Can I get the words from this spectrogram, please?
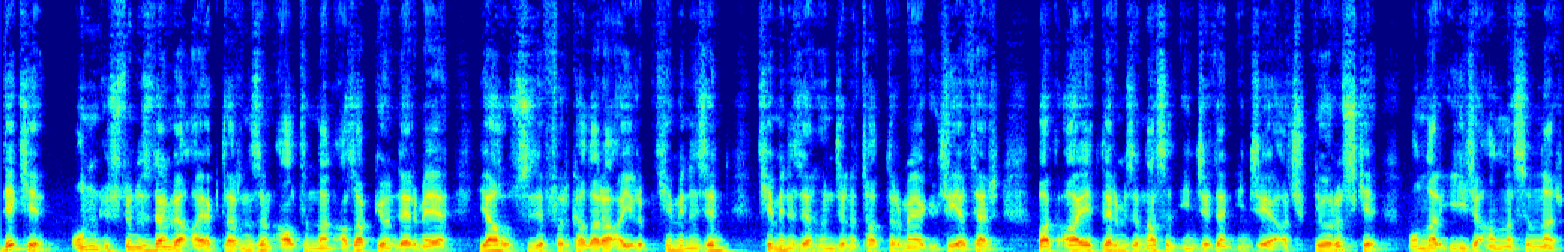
De ki onun üstünüzden ve ayaklarınızın altından azap göndermeye yahut sizi fırkalara ayırıp kiminizin kiminize hıncını tattırmaya gücü yeter. Bak ayetlerimizi nasıl inceden inceye açıklıyoruz ki onlar iyice anlasınlar.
